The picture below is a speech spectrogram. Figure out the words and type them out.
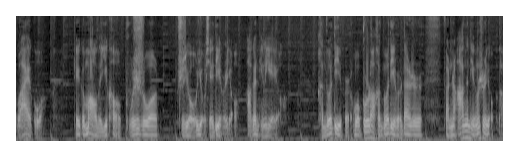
不爱国。这个帽子一扣，不是说只有有些地方有，阿根廷也有。很多地方我不知道很多地方，但是反正阿根廷是有的。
